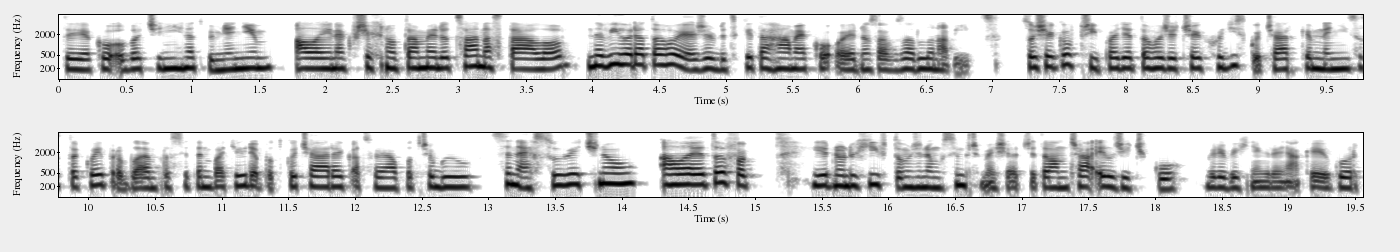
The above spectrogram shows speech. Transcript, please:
ty jako oblečení hned vyměním. Ale jinak všechno tam je docela nastálo. Nevýhoda toho je, že vždycky tahám jako o jedno zavzadlo navíc. Což jako v případě toho, že člověk chodí s kočárkem, není to takový problém. Prostě ten baťoch jde pod kočárek a co já potřebuju, se nesu většinou. Ale je to fakt jednoduchý v tom, že nemusím přemýšlet, že tam mám třeba i lžičku, kdybych někde nějaký jogurt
